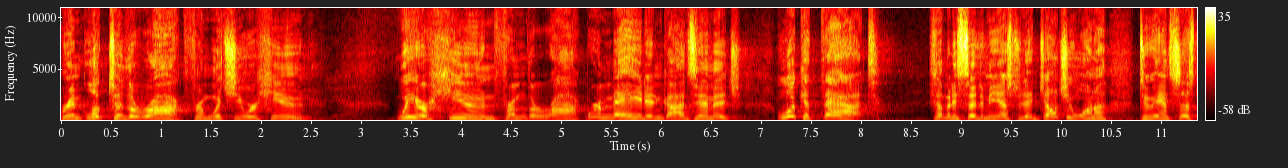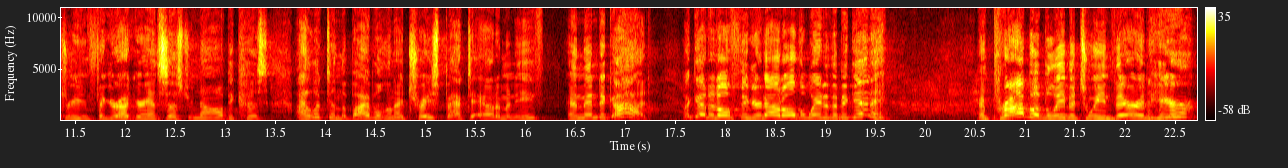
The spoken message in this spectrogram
look to the rock from which you were hewn. We are hewn from the rock, we're made in God's image. Look at that. Somebody said to me yesterday, Don't you want to do ancestry and figure out your ancestry? No, because I looked in the Bible and I traced back to Adam and Eve and then to God. I got it all figured out all the way to the beginning. And probably between there and here,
